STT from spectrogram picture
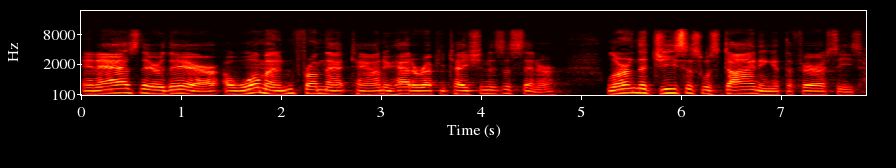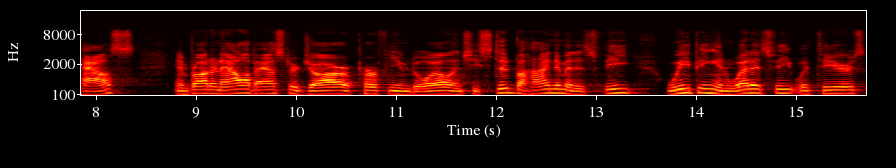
And as they're there, a woman from that town who had a reputation as a sinner learned that Jesus was dining at the Pharisee's house and brought an alabaster jar of perfumed oil. And she stood behind him at his feet, weeping, and wet his feet with tears.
